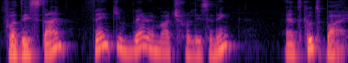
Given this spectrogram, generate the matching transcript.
For this time, thank you very much for listening and goodbye.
